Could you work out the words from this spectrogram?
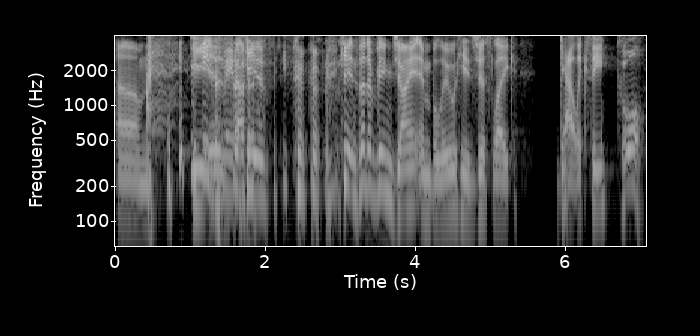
Um, he He's is. made out he of is. space. he, instead of being giant and blue, he's just like galaxy. Cool.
